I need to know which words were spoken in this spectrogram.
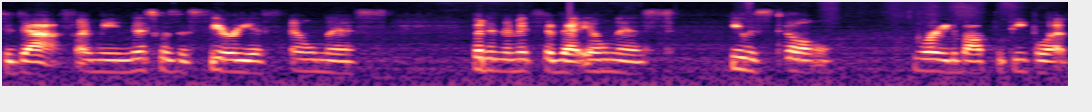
to death i mean this was a serious illness but in the midst of that illness he was still worried about the people at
